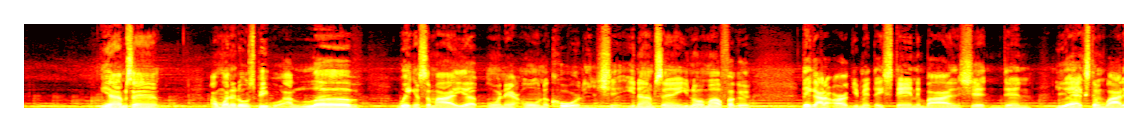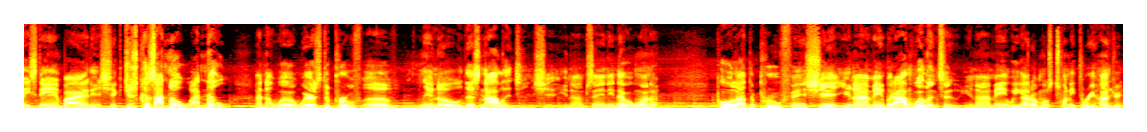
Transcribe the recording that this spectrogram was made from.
You know what I'm saying? I'm one of those people. I love waking somebody up on their own accord and shit. You know what I'm saying? You know, a motherfucker, they got an argument, they standing by and shit, and then you ask them why they stand by it and shit. Just cause I know, I know, I know. Well, where's the proof of, you know, this knowledge and shit? You know what I'm saying? They never want to pull out the proof and shit, you know what I mean? But I'm willing to, you know what I mean? We got almost 2,300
